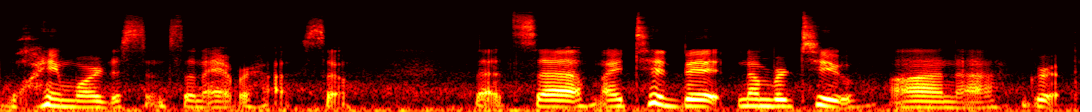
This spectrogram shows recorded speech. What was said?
way more distance than I ever have. So that's uh, my tidbit number two on uh, grip.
